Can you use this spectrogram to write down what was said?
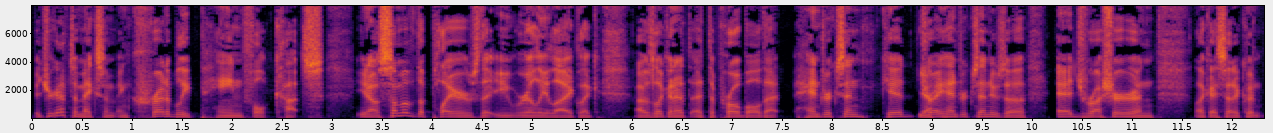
but you're gonna have to make some incredibly painful cuts. You know, some of the players that you really like, like I was looking at at the Pro Bowl, that Hendrickson kid, Yeah. Trey Hendrickson, who's a edge rusher, and like I said, I couldn't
